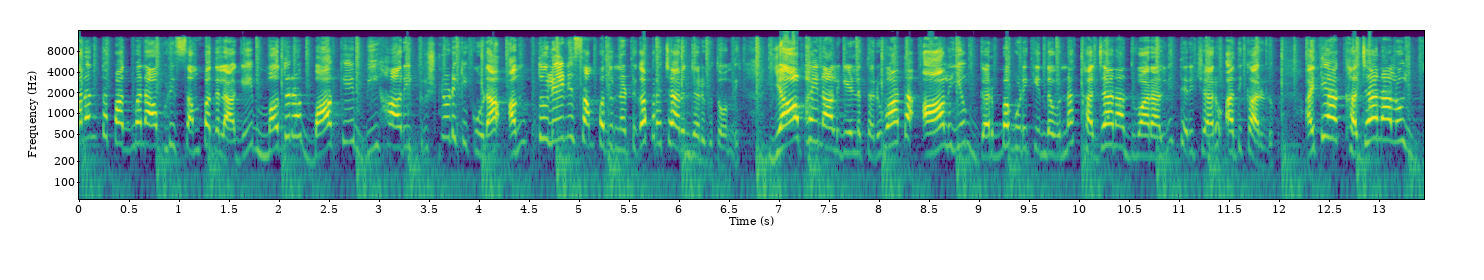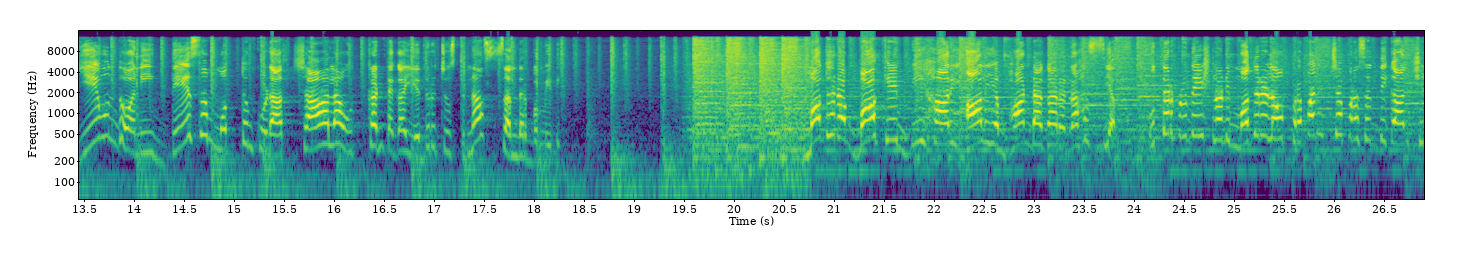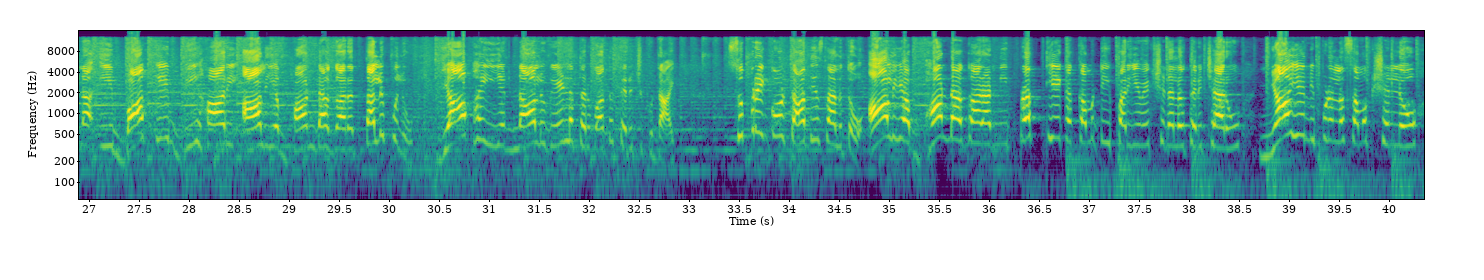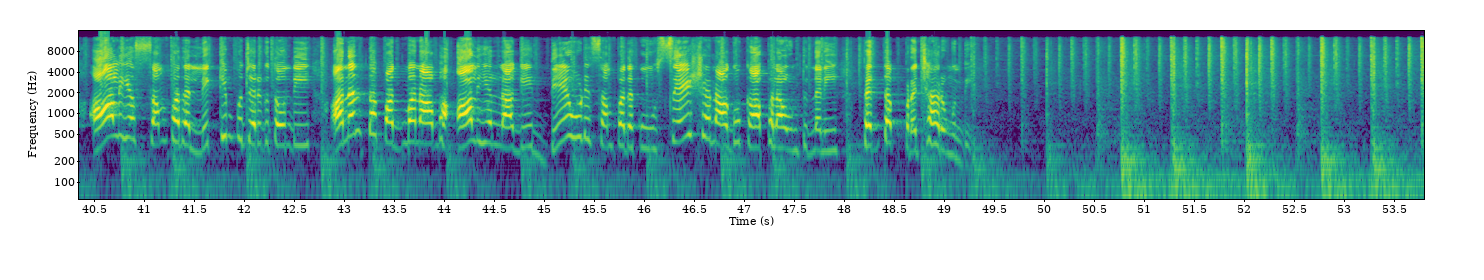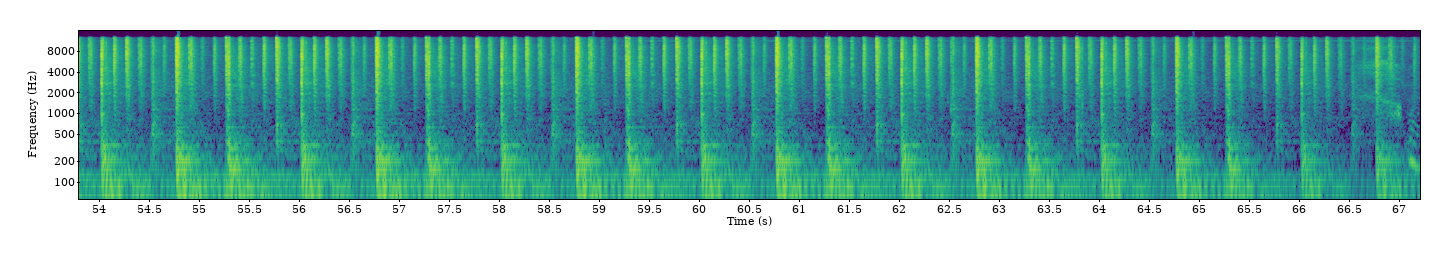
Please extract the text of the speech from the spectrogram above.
అనంత పద్మనాభుడి సంపదలాగే మధుర బాకే బీహారీ కృష్ణుడికి కూడా అంతులేని సంపద ఉన్నట్టుగా ప్రచారం జరుగుతోంది. యాభై నాలుగేళ్ళ తరువాత ఆలయం గర్భగుడి కింద ఉన్న ఖజానా ద్వారాల్ని తెరిచారు అధికారులు. అయితే ఆ ఖజానాలో ఏముందో అని దేశం మొత్తం కూడా చాలా ఉత్కంఠగా ఎదురు చూస్తున్న సందర్భం ఇది. మధుర బాకే బీహారీ ఆలయ భాండాగార రహస్యం. ఉత్తరప్రదేశ్లోని మధురలో ప్రపంచ ప్రసిద్ధిగాంచిన ఈ బాకే బీహారీ ఆలయ భాండాగార తలుపులు యాభై నాలుగేళ్ళ తరువాత తెరుచుకున్నాయి. సుప్రీంకోర్టు ఆదేశాలతో ఆలయ భాండాగారాన్ని ప్రత్యేక కమిటీ పర్యవేక్షణలో తెరిచారు. న్యాయ నిపుణుల సమక్షంలో ఆలయ సంపద లెక్కింపు జరుగుతోంది. అనంత పద్మనాభ ఆలయంలాగే దేవుడి సంపదకు శేషనాగు కాపలా ఉంటుందని పెద్ద ప్రచారం ఉంది.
